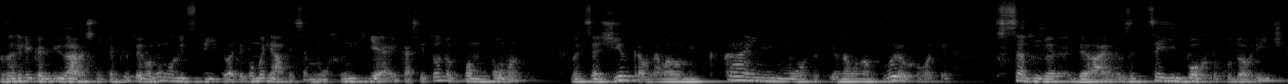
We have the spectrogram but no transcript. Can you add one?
взагалі зарашні комп'ютери вони можуть збітувати, помилятися можуть. У них є якась відсоток помилки. Ну ця жінка вона мала унікальний мозок, і вона могла вирахувати Все дуже ідеально. Це її Бог таку дав річ.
